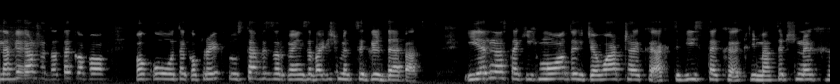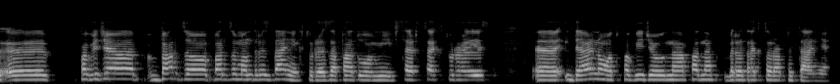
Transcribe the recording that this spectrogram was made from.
nawiążę do tego, bo wokół tego projektu ustawy zorganizowaliśmy cykl debat. I jedna z takich młodych działaczek, aktywistek klimatycznych y, powiedziała bardzo, bardzo mądre zdanie, które zapadło mi w serce, które jest e, idealną odpowiedzią na pana redaktora pytanie.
